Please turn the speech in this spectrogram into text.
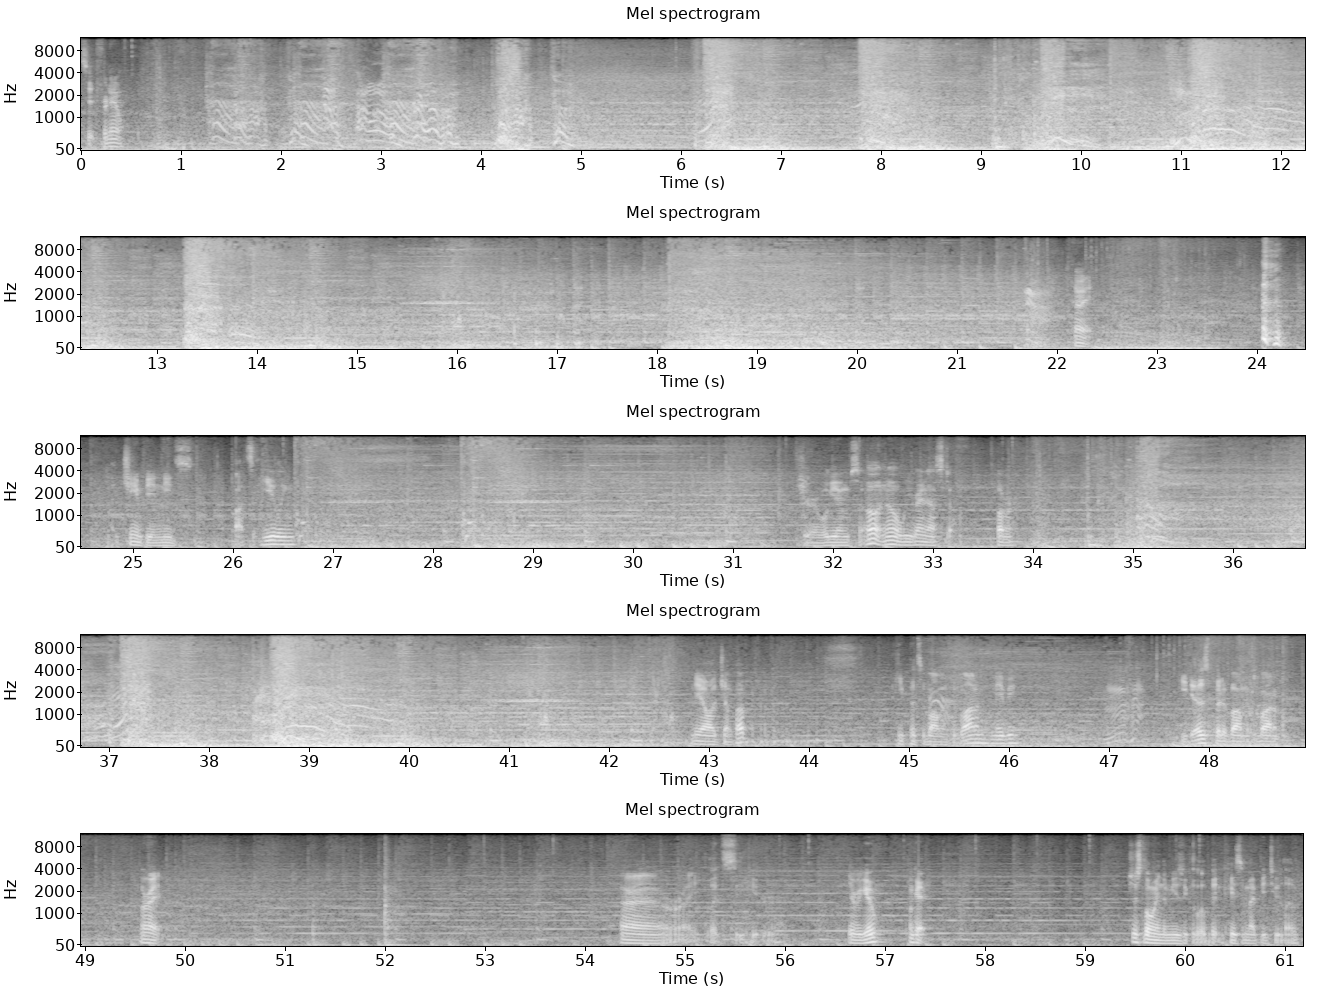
That's it for now. Alright. My champion needs lots of healing. Him some. Oh no, we ran out of stuff. Bummer. They all jump up. He puts a bomb at the bottom, maybe. He does put a bomb at the bottom. Alright. Alright, let's see here. There we go. Okay. Just lowering the music a little bit in case it might be too loud.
